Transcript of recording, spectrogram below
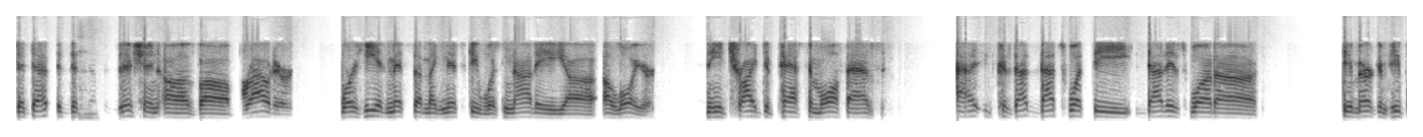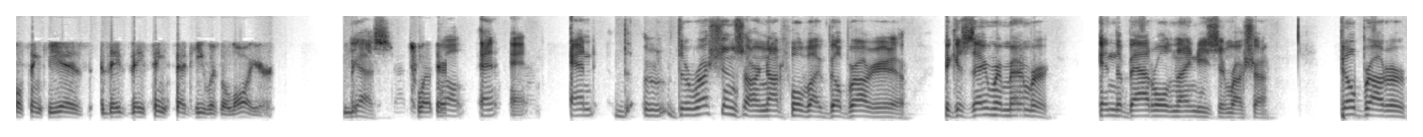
the de- the deposition of uh, Browder, where he admits that Magnitsky was not a uh, a lawyer, and he tried to pass him off as because that that's what the that is what uh, the American people think he is. They they think that he was a lawyer. Yes, that's what. They're... Well, and and, and the, the Russians are not fooled by Bill Browder either, because they remember in the bad old '90s in Russia, Bill Browder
